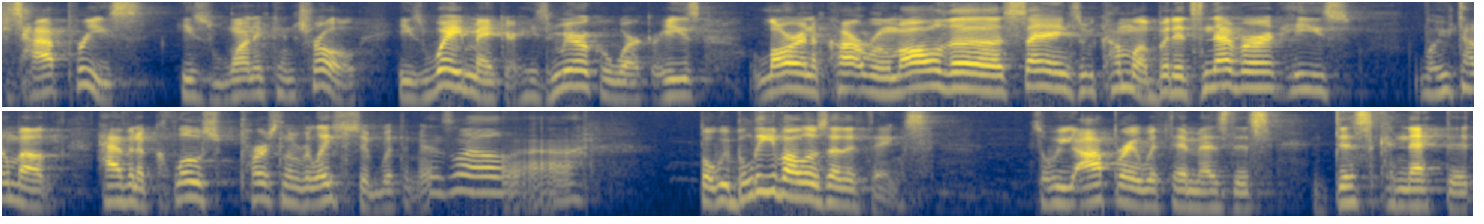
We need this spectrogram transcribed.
he's high priest. He's one in control. He's waymaker. He's miracle worker. He's Laura in the cart room, all the sayings we come up, but it's never, he's, well, you're talking about having a close personal relationship with him as well. Uh, but we believe all those other things. So we operate with him as this disconnected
